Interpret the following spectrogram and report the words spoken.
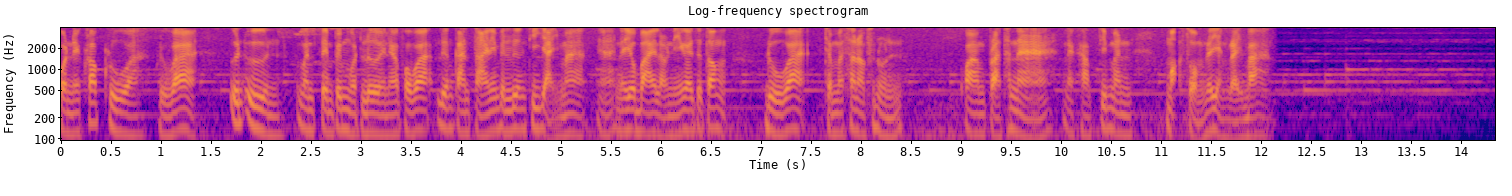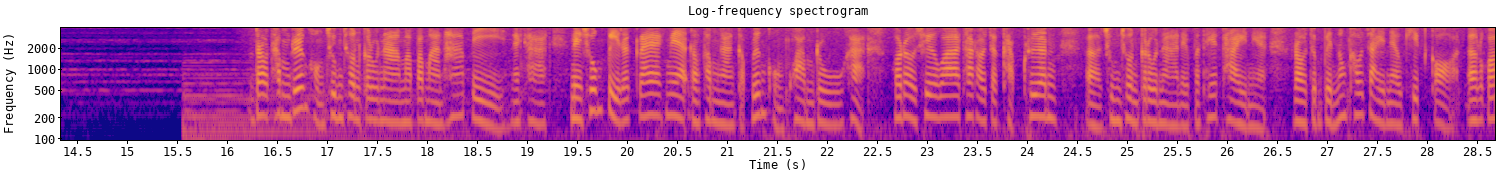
คนในครอบครัว หรือว่าอื่นๆ มันเต็มไปหมดเลยนะเพราะว่าเรื่องการตายนี่เป็นเรื่องที่ใหญ่มากนะนโยบายเหล่านี้ก็จะต้องดูว่าจะมาสนับสนุนความปรารถนานะครับที่มันเหมาะสมได้อย่างไรบ้าง เราทำเรื่องของชุมชนกรุณามาประมาณ 5 ปีนะคะ ในช่วงปีแรกๆเนี่ยเราทำงานกับเรื่องของความรู้ค่ะ เพราะเราเชื่อว่าถ้าเราจะขับเคลื่อนอชุมชนกรุณาในประเทศไทยเนี่ยเราจำเป็นต้องเข้าใจแนวคิดก่อน แล้วก็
